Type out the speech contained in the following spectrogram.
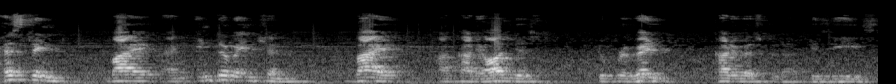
hastened by an intervention by a cardiologist to prevent cardiovascular disease.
